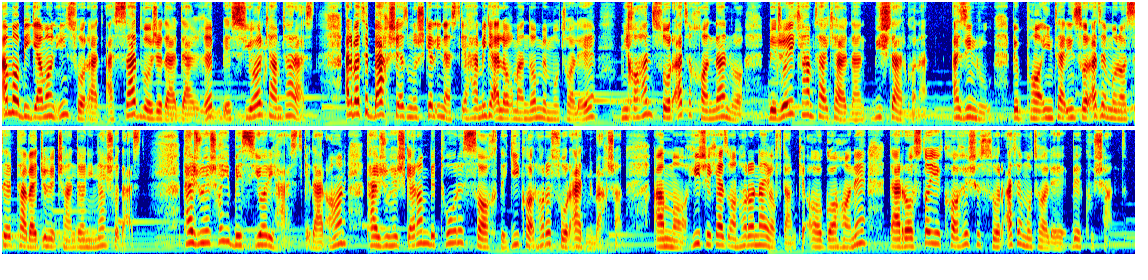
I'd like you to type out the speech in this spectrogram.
اما بیگمان این سرعت از 100 واژه در دقیقه بسیار کمتر است. البته بخشی از مشکل این است که همه علاقمندان به مطالعه می‌خواهند سرعت خواندن را به جای کمتر کردن بیشتر کنند. از این رو به پایین ترین سرعت مناسب توجه چندانی نشده است. پژوهش های بسیاری هست که در آن پژوهشگران به طور ساختگی کارها را سرعت میبخشند اما هیچ یک از آنها را نیافتم که آگاهانه در راستای کاهش سرعت مطالعه بکوشند.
